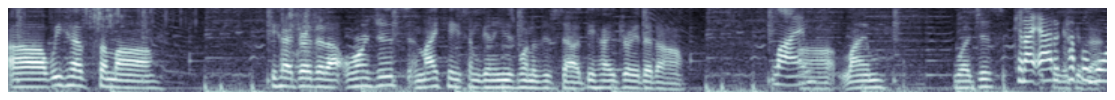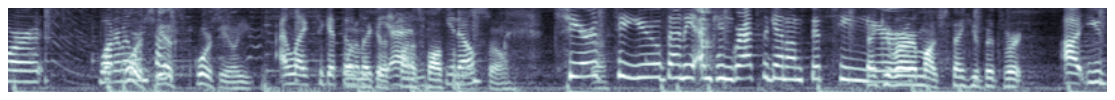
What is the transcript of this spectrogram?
Uh, we have some uh, dehydrated uh, oranges. In my case, I'm going to use one of these uh, dehydrated uh, limes. Uh, lime wedges. Can I add a couple more watermelon Of course, chunks? yes, of course. You know, you I like to get those want to make at it as fun as possible. You know? So. Cheers to you, Benny, and congrats again on 15 years. Thank you very much. Thank you, Pittsburgh. Uh, you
